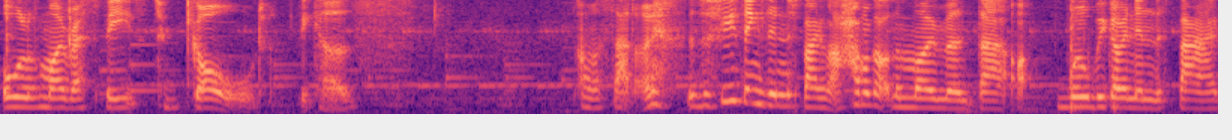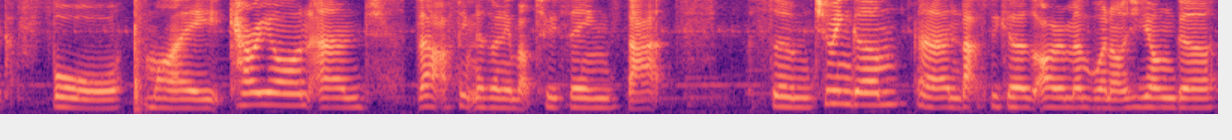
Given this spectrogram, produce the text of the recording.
all of my recipes to gold because I'm a sado. There's a few things in this bag that I haven't got at the moment that will be going in this bag for my carry-on and that I think there's only about two things. That's some chewing gum and that's because I remember when I was younger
